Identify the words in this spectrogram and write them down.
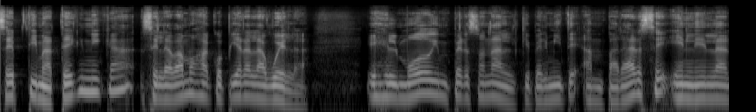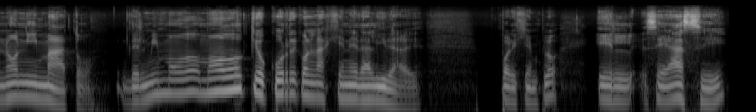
Séptima técnica se la vamos a copiar a la abuela. Es el modo impersonal que permite ampararse en el anonimato, del mismo modo que ocurre con las generalidades. Por ejemplo, el se hace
